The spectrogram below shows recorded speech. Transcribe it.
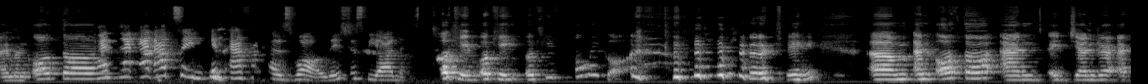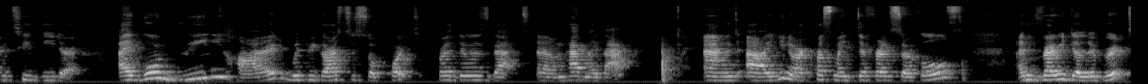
I'm an author. And, and, I'd say in Africa as well. Let's just be honest. Okay, okay, okay. Oh my God. okay. Um, an author and a gender equity leader. I go really hard with regards to support for those that um, have my back. And, uh, you know, across my different circles, I'm very deliberate.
